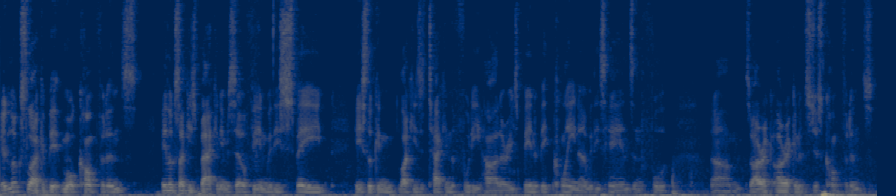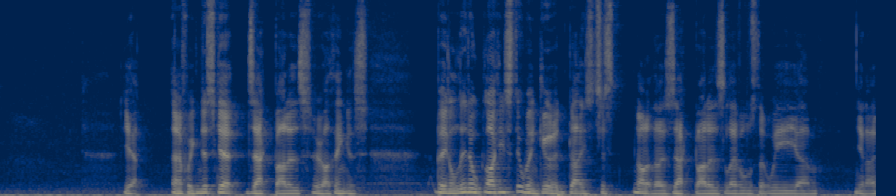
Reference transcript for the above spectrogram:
It looks like a bit more confidence. He looks like he's backing himself in with his speed. He's looking like he's attacking the footy harder. He's been a bit cleaner with his hands and foot. Um, so I, rec- I reckon it's just confidence. Yeah, and if we can just get Zak Butters, who I think has been a little like he's still been good, but he's just not at those Zak Butters levels that we, um, you know,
